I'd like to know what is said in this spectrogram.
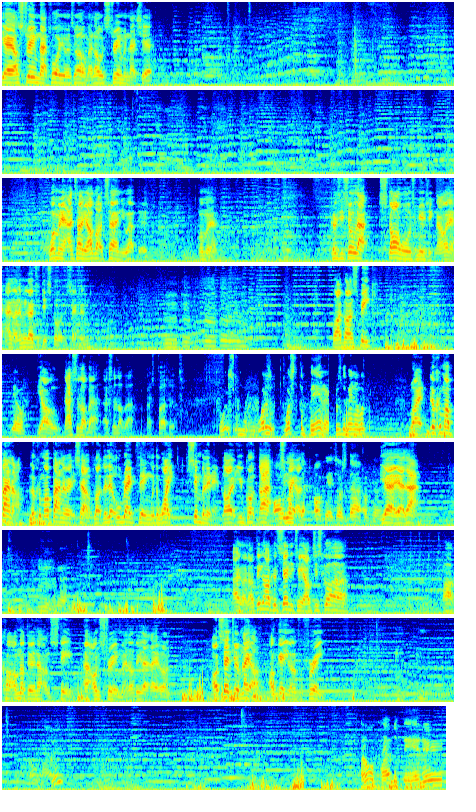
Yeah, I'll stream that for you as well, man. I was streaming that shit. One minute, Antonio, I've got to turn you up, dude. One minute. Because it's all that Star Wars music now, innit? Hang on, let me go to Discord a second. Well, I go and speak. Yo, Yo, that's a lot better. That's a lot better. That's perfect. what's, what is what's the banner? What does the banner look? Right, look at my banner. Look at my banner itself. Like the little red thing with the white symbol in it. Like you've got that Oh tomato. yeah, that, okay, so it's that. Okay. Yeah, yeah, that. Hmm. Okay. Hang on, I think I can send it to you. I've just got a. Oh, I can't. I'm not doing that on Steam, uh, on stream, man. I'll do that later on. I'll send you them later. I'll get you them for free. Oh, have? I don't have the banner.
